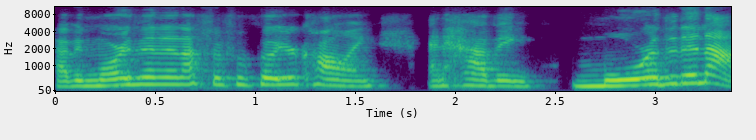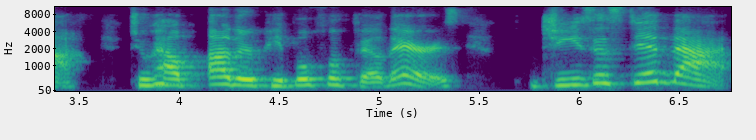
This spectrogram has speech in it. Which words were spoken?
having more than enough to fulfill your calling, and having more than enough to help other people fulfill theirs. Jesus did that.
